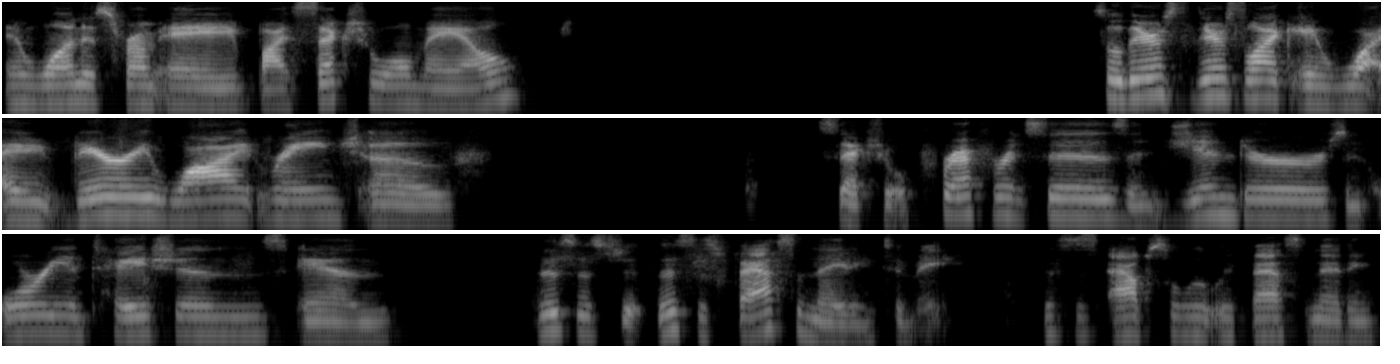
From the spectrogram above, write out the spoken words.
and one is from a bisexual male. So there's there's like a, a very wide range of sexual preferences and genders and orientations and this is just, this is fascinating to me. This is absolutely fascinating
